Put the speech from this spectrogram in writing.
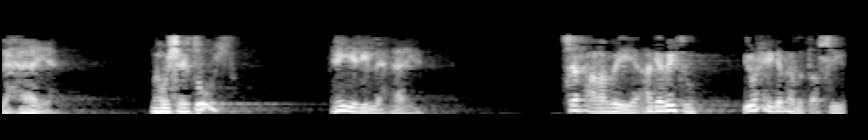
لهاية. ما هو شيطول هي دي اللهاية شاف عربية عجبته يروح يجيبها بالتقسيط.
